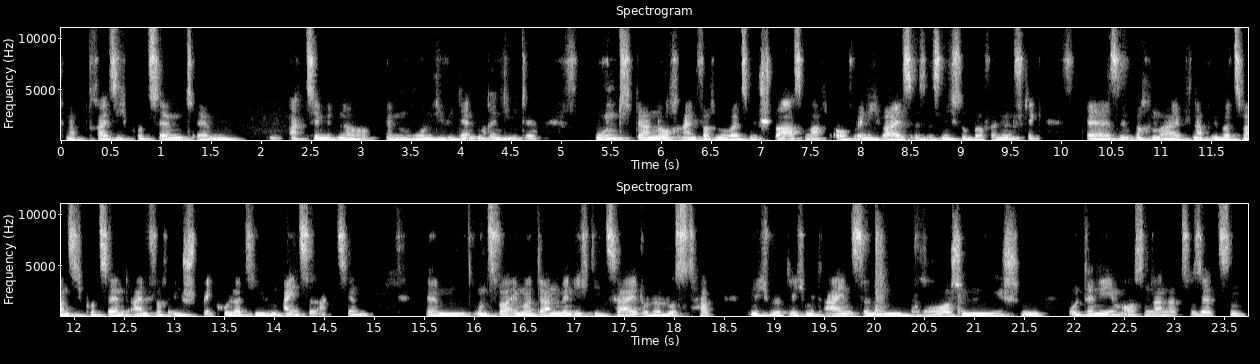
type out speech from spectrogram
knapp 30 Prozent ähm, Aktien mit einer ähm, hohen Dividendenrendite und dann noch einfach nur, weil es mir Spaß macht, auch wenn ich weiß, es ist nicht super vernünftig, äh, sind noch mal knapp über 20 Prozent einfach in spekulativen Einzelaktien. Ähm, und zwar immer dann, wenn ich die Zeit oder Lust habe, mich wirklich mit einzelnen Branchen, Nischen, Unternehmen auseinanderzusetzen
